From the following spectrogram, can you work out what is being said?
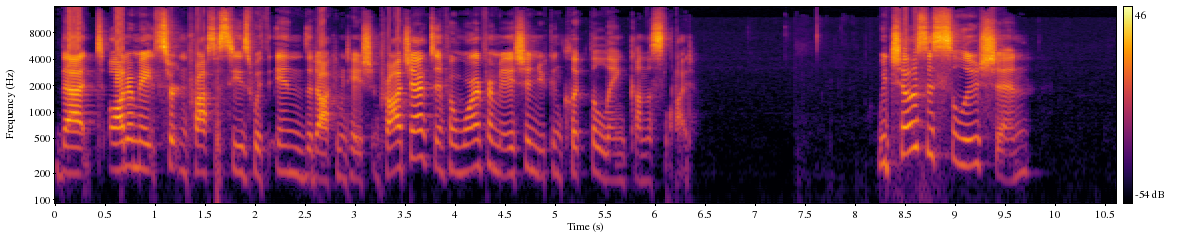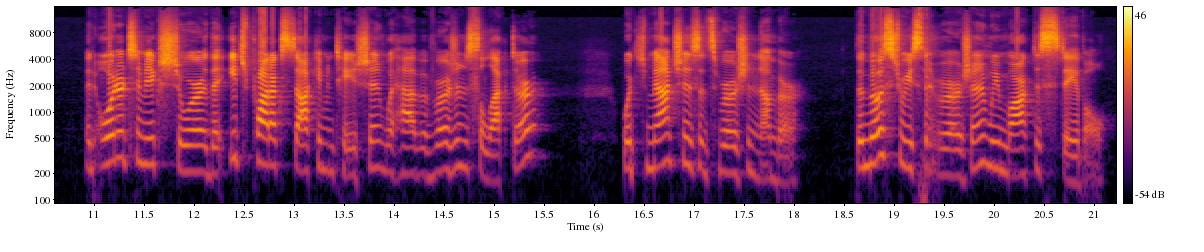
that automates certain processes within the documentation project. And for more information, you can click the link on the slide. We chose this solution in order to make sure that each product's documentation would have a version selector, which matches its version number. The most recent version we marked as stable.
